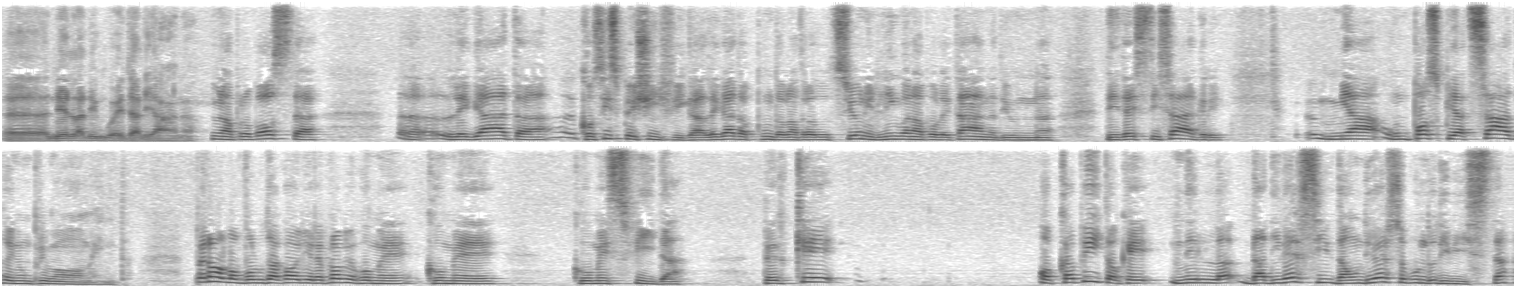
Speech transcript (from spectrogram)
eh, nella lingua italiana. Una proposta eh, legata, così specifica, legata appunto a una traduzione in lingua napoletana di un, dei testi sacri, mi ha un po' spiazzato in un primo momento, però l'ho voluta cogliere proprio come, come, come sfida, perché ho capito che nel, da, diversi, da, un diverso punto di vista,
